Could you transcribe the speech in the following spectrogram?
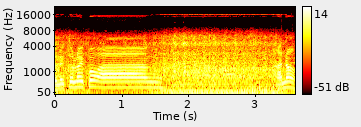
tuloy-tuloy po ang ano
